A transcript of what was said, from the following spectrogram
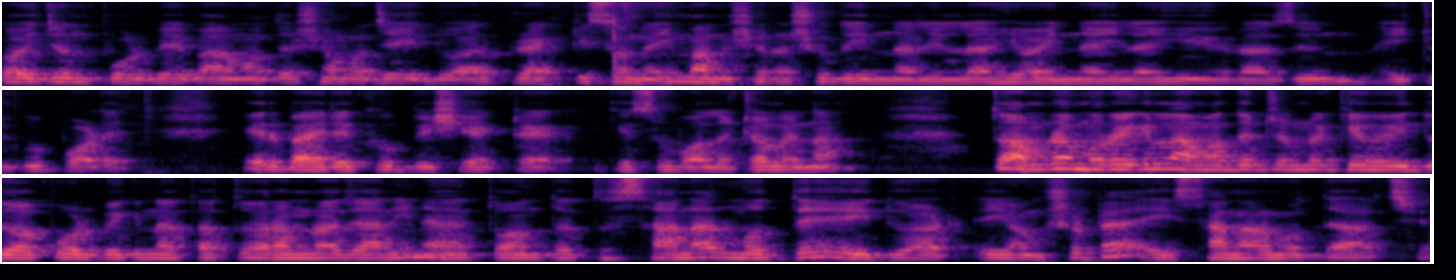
কয়জন পড়বে বা আমাদের সমাজে এই দোয়ার প্র্যাকটিসও নেই। মানুষেরা শুধু ইন্নালিল্লাহি ইন্না ইলাহি রাজুন এইটুকু পড়ে। এর বাইরে খুব বেশি একটা কিছু বলে চলে না। তো আমরা মরে গেলে আমাদের জন্য কেউ এই দোয়া পড়বে কিনা তা তো আর আমরা জানি না। তো অন্তত সানার মধ্যে এই দোয়ার, এই অংশটা এই সানার মধ্যে আছে।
